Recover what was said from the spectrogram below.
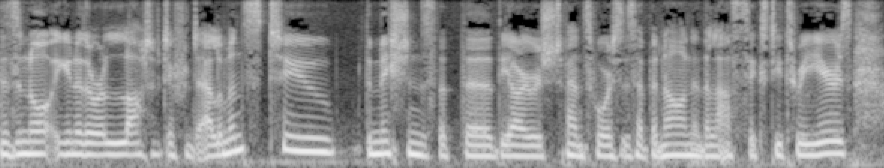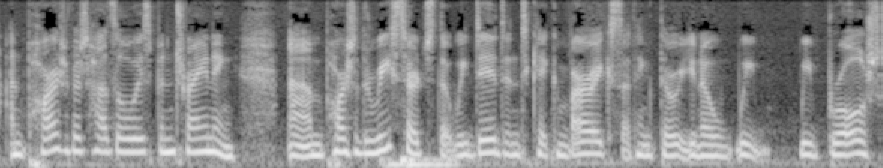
There's no, you know, there are a lot of different elements to the missions that the the Irish Defence Forces have been on in the last 63 years, and part of it has always been training. Um, part of the research that we did into Kickham Barracks, I think there, you know, we we brought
